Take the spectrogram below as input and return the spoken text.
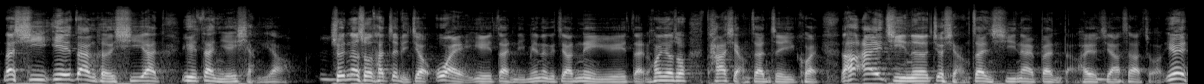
那西约旦河西岸，约旦也想要。所以那时候他这里叫外约旦，里面那个叫内约旦。换句话说，他想占这一块，然后埃及呢就想占西奈半岛，还有加萨走廊，因为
